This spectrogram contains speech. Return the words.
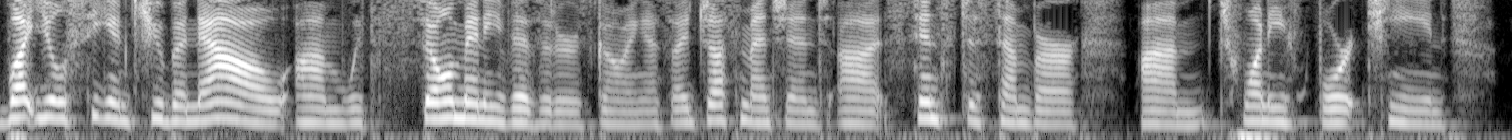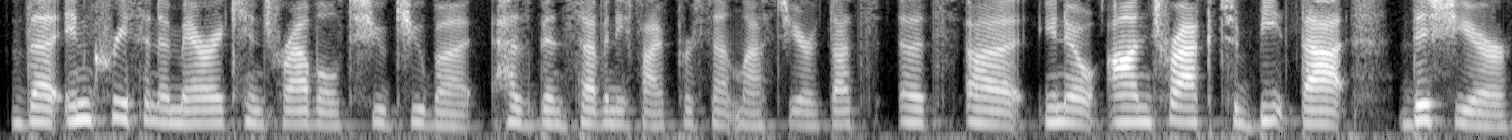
what you'll see in Cuba now, um, with so many visitors going, as I just mentioned, uh, since December um, 2014, the increase in American travel to Cuba has been 75% last year. That's that's uh, you know on track to beat that this year.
